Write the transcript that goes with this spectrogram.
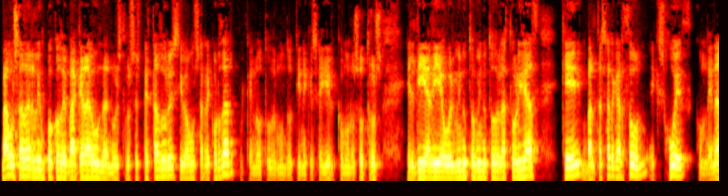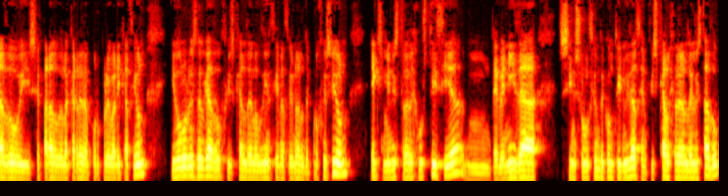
Vamos a darle un poco de background a nuestros espectadores y vamos a recordar, porque no todo el mundo tiene que seguir como nosotros el día a día o el minuto a minuto de la actualidad, que Baltasar Garzón, ex juez, condenado y separado de la carrera por prevaricación, y Dolores Delgado, fiscal de la Audiencia Nacional de Profesión, ex ministra de Justicia, mm, devenida sin solución de continuidad en fiscal general del Estado,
